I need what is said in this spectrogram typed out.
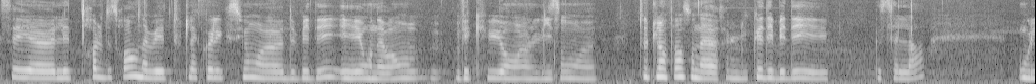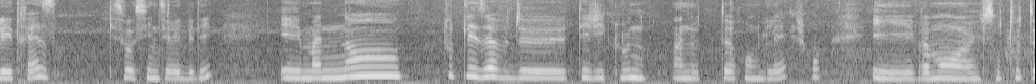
C'est euh, les Trolls de Troyes, on avait toute la collection euh, de BD et on a vraiment vécu en lisant euh, toute l'enfance, on a lu que des BD et que celle-là, ou les 13, qui sont aussi une série de BD. Et maintenant, toutes les œuvres de T.J. Klune, un auteur anglais, je crois, et vraiment, ils sont toutes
